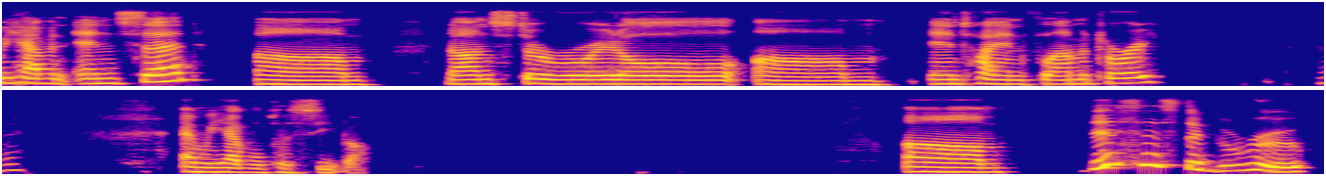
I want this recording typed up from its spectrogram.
We have an NSAID, um, non-steroidal um, anti-inflammatory, okay? and we have a placebo. Um, this is the group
